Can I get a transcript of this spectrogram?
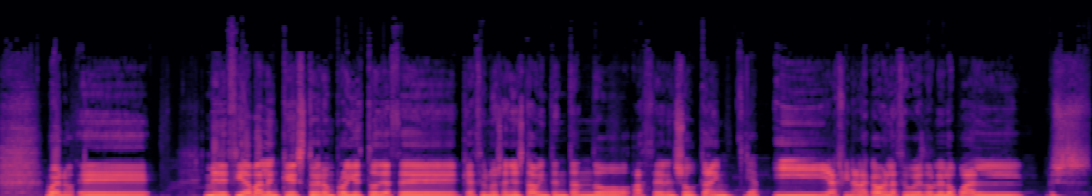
bueno, eh, me decía Valen que esto era un proyecto de hace que hace unos años estaba intentando hacer en Showtime Yep. y al final acaba en la CW, lo cual pues,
